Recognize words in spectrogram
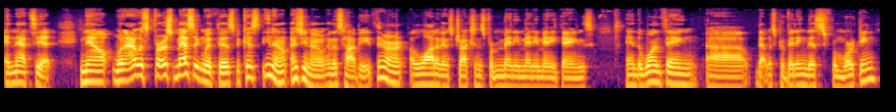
And that's it. Now, when I was first messing with this, because, you know, as you know, in this hobby, there aren't a lot of instructions for many, many, many things. And the one thing uh, that was preventing this from working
